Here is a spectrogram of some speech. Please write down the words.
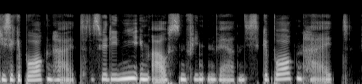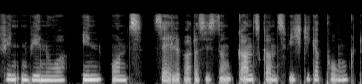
diese Geborgenheit, dass wir die nie im Außen finden werden. Diese Geborgenheit finden wir nur in uns selber. Das ist ein ganz, ganz wichtiger Punkt.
